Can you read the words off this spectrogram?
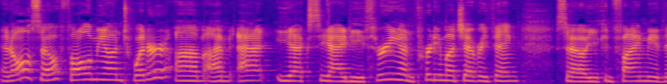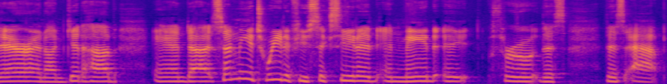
And also, follow me on Twitter. Um, I'm at EXCID3 on pretty much everything. So you can find me there and on GitHub. And uh, send me a tweet if you succeeded and made it through this, this app.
